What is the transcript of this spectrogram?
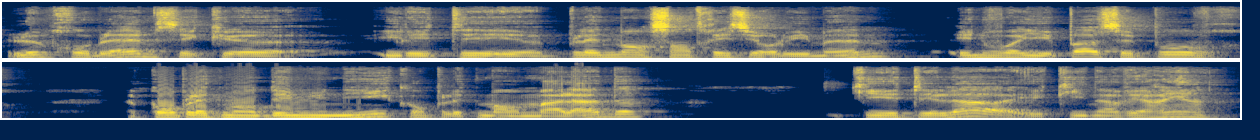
Le problème, c'est que il était pleinement centré sur lui-même et ne voyait pas ce pauvre complètement démuni, complètement malade, qui était là et qui n'avait rien.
